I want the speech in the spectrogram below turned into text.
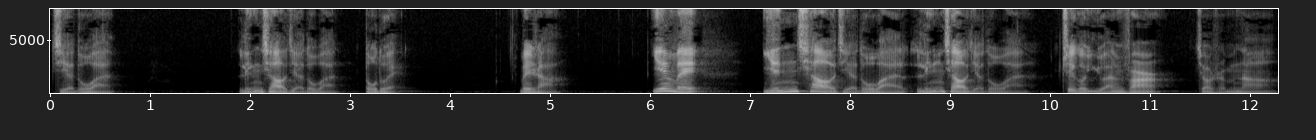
解毒丸、灵翘解毒丸都对。为啥？因为银翘解毒丸、灵翘解毒丸这个原方叫什么呢？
